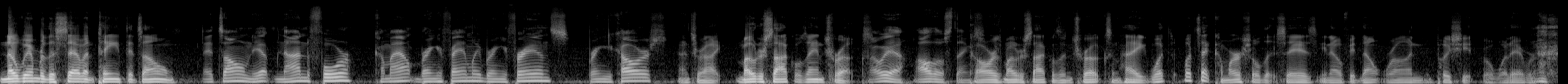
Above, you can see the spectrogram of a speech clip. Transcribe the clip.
November the seventeenth, it's on. it's on. Yep, nine to four. Come out, bring your family, bring your friends, bring your cars. That's right. Motorcycles and trucks. Oh yeah, all those things. Cars, motorcycles, and trucks. And hey, what what's that commercial that says you know if it don't run, push it or whatever?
